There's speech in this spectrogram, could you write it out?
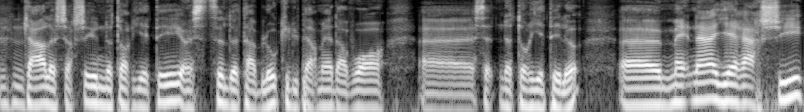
Mhm. Carl a cherché une notoriété, un style de tableau qui lui permet d'avoir euh, cette notoriété-là. Euh, maintenant, hiérarchie.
